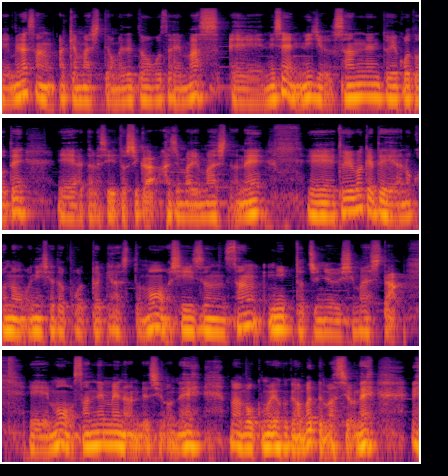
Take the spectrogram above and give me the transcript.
えー、皆さん明けましておめでとうございます。えー、2023年ということで、えー、新しい年が始まりましたね。えー、というわけで、あの、このオニシャドポッドキャストもシーズン3に突入しました。えー、もう3年目なんですよね。まあ僕もよく頑張ってますよね。えっ、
